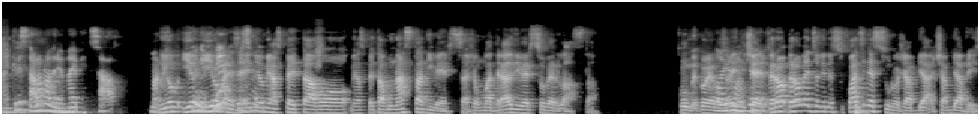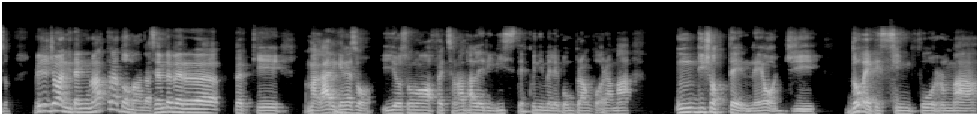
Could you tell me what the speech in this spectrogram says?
Al cristallo non avrei mai pensato. Mai. Io, io- io, per esempio mi aspettavo, mi aspettavo un'asta diversa, cioè un materiale diverso per l'asta. Come, come No, cosa, vedi? Cioè, però, però penso che ness- quasi nessuno ci abbia, ci abbia preso. Invece, Giovanni, tengo un'altra domanda, sempre per, perché magari, che ne so, io sono affezionato alle riviste e quindi me le compro ancora, ma un diciottenne oggi, dov'è che si informa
